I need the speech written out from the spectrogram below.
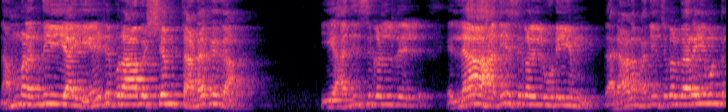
നമ്മൾ എന്ത് ചെയ്യുക? ഏഴ് പ്രാവശ്യം തടകുക. ഈ ഹദീസുകളിൽ എല്ലാ ഹദീസുകളിലൂടെയും ധാരാളം ഹദീസുകൾ വേറെയുമുണ്ട്.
